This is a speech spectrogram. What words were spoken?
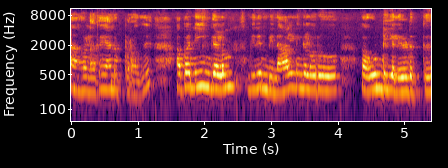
நாங்கள் அதை அனுப்புகிறது அப்போ நீங்களும் விரும்பினால் நீங்கள் ஒரு உண்டியல் எடுத்து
